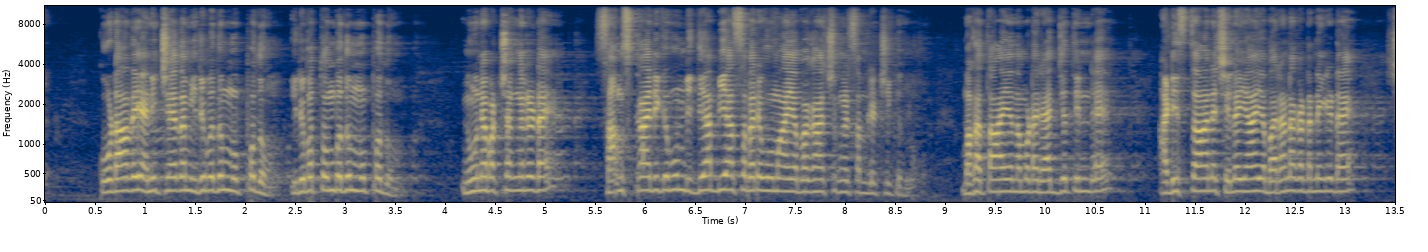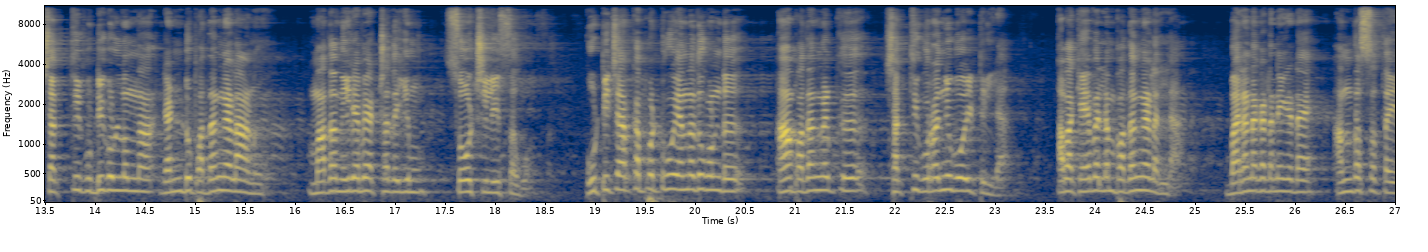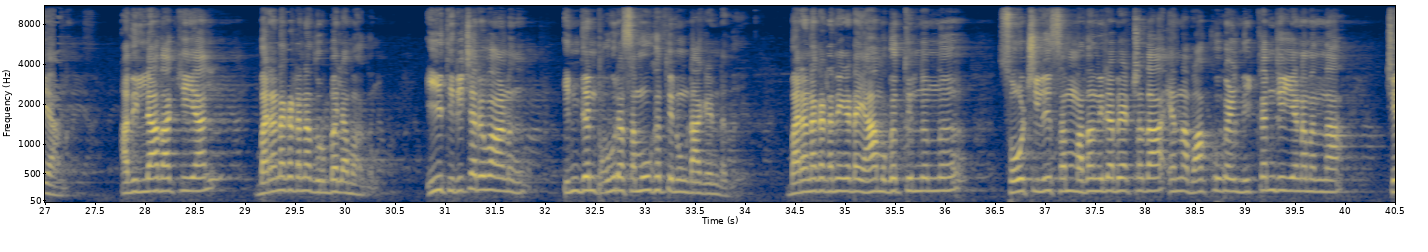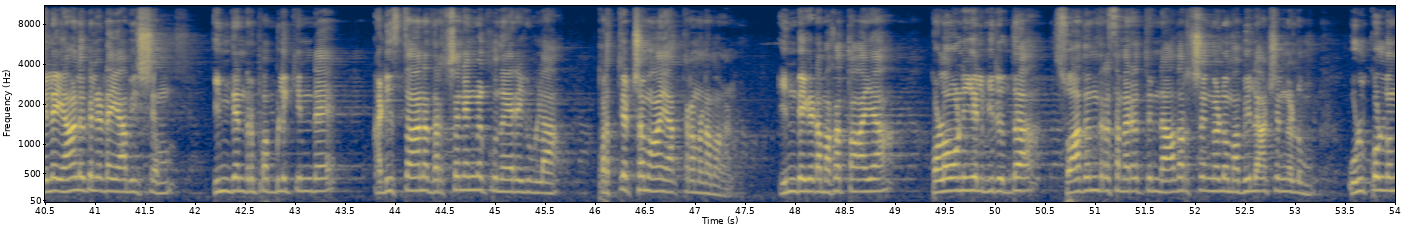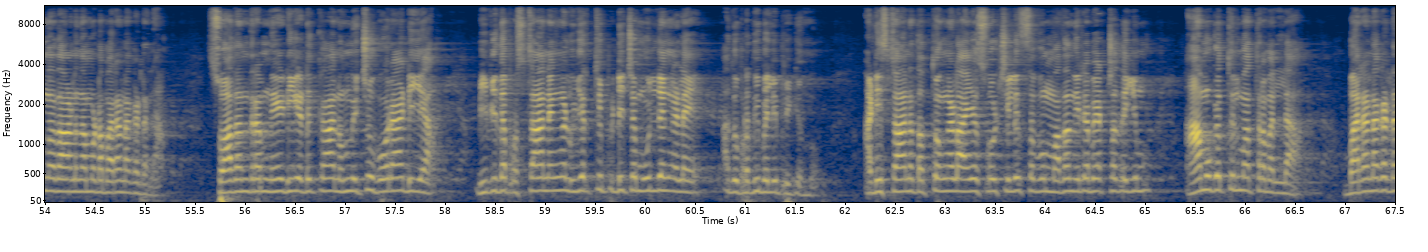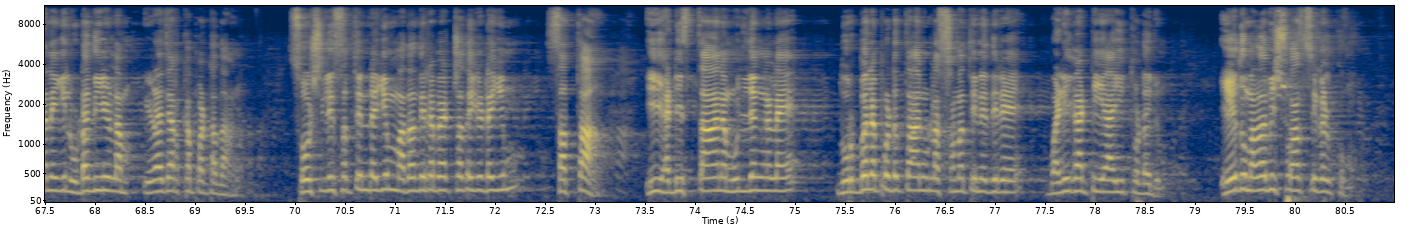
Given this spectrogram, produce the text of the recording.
കൂടാതെ അനുച്ഛേദം ഇരുപതും മുപ്പതും ഇരുപത്തൊമ്പതും മുപ്പതും ന്യൂനപക്ഷങ്ങളുടെ സാംസ്കാരികവും വിദ്യാഭ്യാസപരവുമായ അവകാശങ്ങൾ സംരക്ഷിക്കുന്നു. മഹത്തായ നമ്മുടെ രാജ്യത്തിന്റെ അടിസ്ഥാന ശിലയായ ഭരണഘടനയുടെ ശക്തി കുടികൊള്ളുന്ന രണ്ടു പദങ്ങളാണ് മതനിരപേക്ഷതയും സോഷ്യലിസവും. കൂട്ടിച്ചേർക്കപ്പെട്ടു എന്നതുകൊണ്ട് ആ പദങ്ങൾക്ക് ശക്തി കുറഞ്ഞു പോയിട്ടില്ല. അവ കേവലം പദങ്ങളല്ല ഭരണഘടനയുടെ അന്തസ്സത്തെയാണ്. അതില്ലാതാക്കിയാൽ ഭരണഘടന ദുർബലമാകും. ഈ തിരിച്ചറിവാണ് ഇന്ത്യൻ പൗരസമൂഹത്തിനുണ്ടാകേണ്ടത്. ഭരണഘടനയുടെ ആ മുഖത്തിൽ നിന്ന് സോഷ്യലിസം മതനിരപേക്ഷത എന്ന വാക്കുകൾ നീക്കം ചെയ്യണമെന്ന ചില ആളുകളുടെ ആവശ്യം ഇന്ത്യൻ റിപ്പബ്ലിക്കിന്റെ അടിസ്ഥാന ദർശനങ്ങൾക്കു നേരെയുള്ള പ്രത്യക്ഷമായ ആക്രമണമാണ്. ഇന്ത്യയുടെ മഹത്തായ കൊളോണിയൽ വിരുദ്ധ സ്വാതന്ത്ര്യ സമരത്തിന്റെ ആദർശങ്ങളും അഭിലാഷങ്ങളും ഉൾക്കൊള്ളുന്നതാണ് നമ്മുടെ ഭരണഘടന. സ്വാതന്ത്ര്യം നേടിയെടുക്കാൻ ഒന്നിച്ചു പോരാടിയ വിവിധ പ്രസ്ഥാനങ്ങൾ ഉയർത്തിപ്പിടിച്ച മൂല്യങ്ങളെ അത് പ്രതിഫലിപ്പിക്കുന്നു. അടിസ്ഥാന തത്വങ്ങളായ സോഷ്യലിസവും മതനിരപേക്ഷതയും ആമുഖത്തിൽ മാത്രമല്ല ഭരണഘടനയിൽ ഉടനീളം ഇഴചേർക്കപ്പെട്ടതാണ്. സോഷ്യലിസത്തിന്റെയും മതനിരപേക്ഷതയുടെയും സത്ത ഈ അടിസ്ഥാന മൂല്യങ്ങളെ ദുർബലപ്പെടുത്താനുള്ള ശ്രമത്തിനെതിരെ വഴികാട്ടിയായി തുടരും. ഏതു മതവിശ്വാസികൾക്കും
